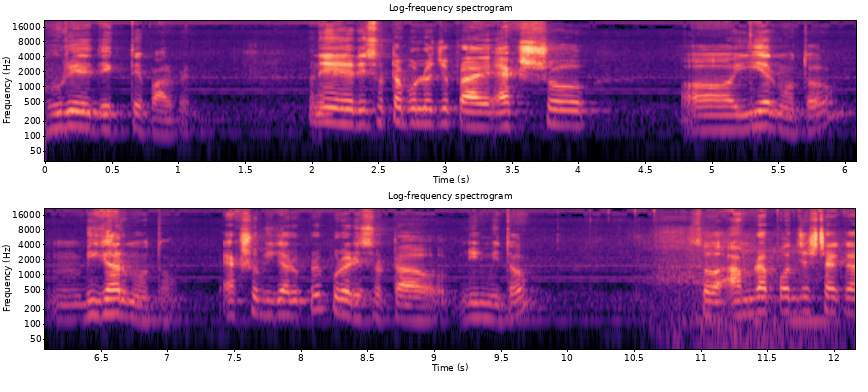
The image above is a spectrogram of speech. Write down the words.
ঘুরে দেখতে পারবেন। মানে রিসোর্টটা বলল যে প্রায় একশো ইয়ের মতো বিঘার মতো, একশো বিঘার উপরে পুরো রিসোর্টটা নির্মিত। সো আমরা পঞ্চাশ টাকা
